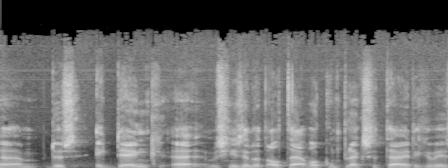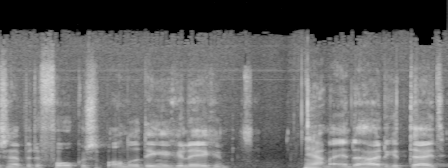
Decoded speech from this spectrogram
Um, dus ik denk, hè, misschien zijn het altijd wel complexe tijden geweest en hebben de focus op andere dingen gelegen. Ja. Maar in de huidige tijd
